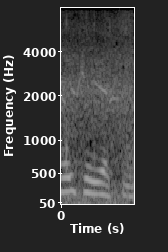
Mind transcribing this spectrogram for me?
Jakie fajcie jest tu?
